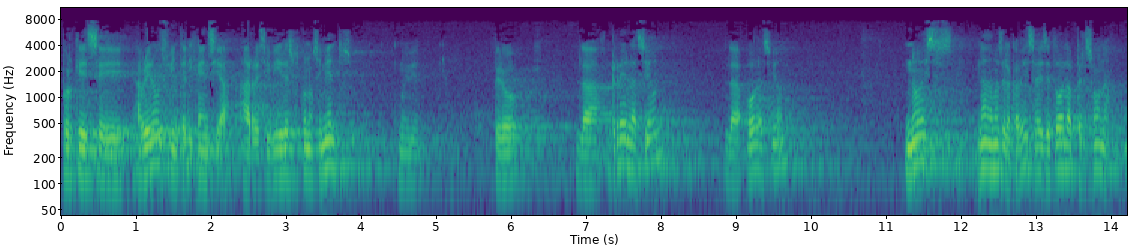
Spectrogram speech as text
porque se abrieron su inteligencia a recibir esos conocimientos. Muy bien. Pero la relación, la oración, no es nada más de la cabeza, es de toda la persona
